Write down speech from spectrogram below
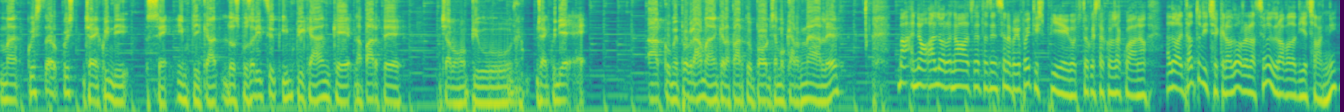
ma questa, quest- cioè, quindi se implica lo sposalizio implica anche la parte, diciamo, più, cioè, quindi è- è- ha come programma anche la parte un po', diciamo, carnale. Ma no, allora, no, aspetta, attenzione perché poi ti spiego tutta questa cosa qua, no? Allora, intanto dice che la loro relazione durava da dieci anni.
